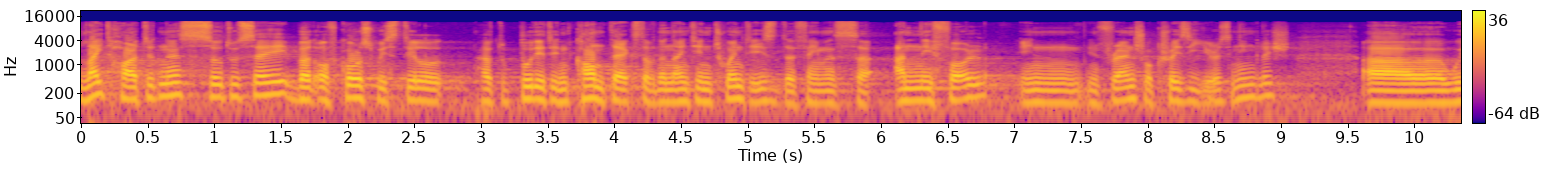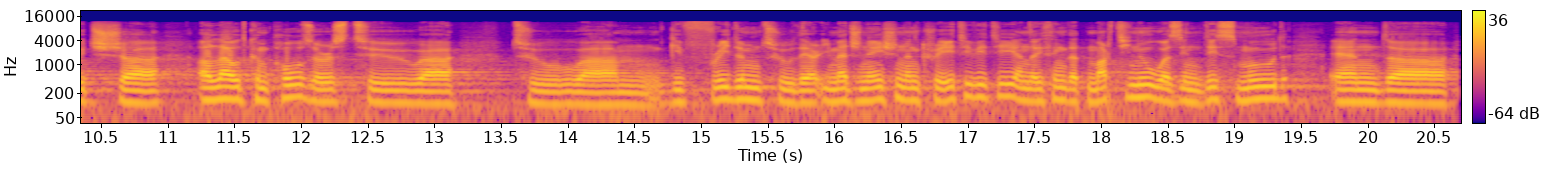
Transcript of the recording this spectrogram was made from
lightheartedness, so to say, but of course we still have to put it in context of the 1920s, the famous uh, Années folles in, in French, or crazy years in English, uh, which uh, allowed composers to to um, give freedom to their imagination and creativity. And I think that Martinu was in this mood. And uh,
